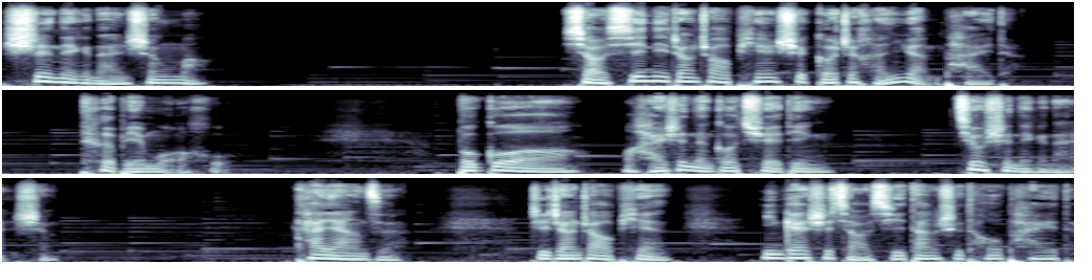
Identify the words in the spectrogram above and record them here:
是那个男生吗？”小溪那张照片是隔着很远拍的，特别模糊。不过我还是能够确定，就是那个男生。看样子，这张照片应该是小溪当时偷拍的，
